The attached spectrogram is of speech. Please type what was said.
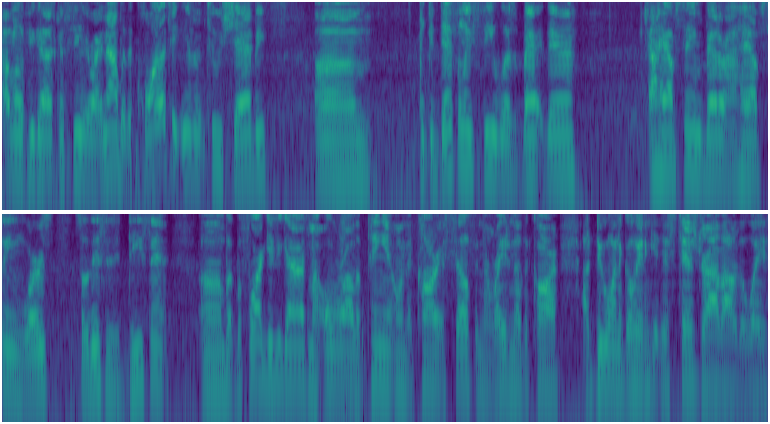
I don't know if you guys can see it right now, but the quality isn't too shabby. Um, you can definitely see what's back there. I have seen better, I have seen worse. So this is decent. Um, but before I give you guys my overall opinion on the car itself and the rating of the car, I do want to go ahead and get this test drive out of the way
